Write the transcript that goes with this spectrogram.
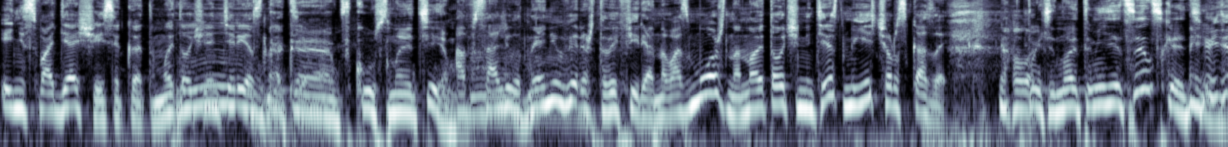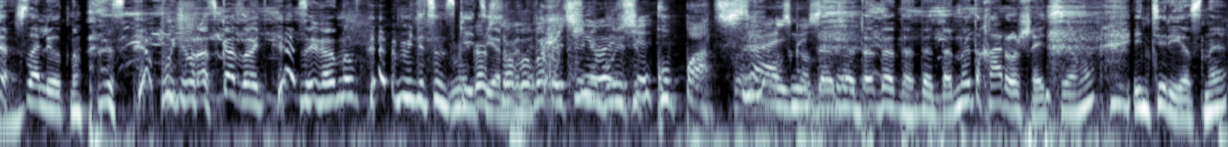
и не сводящаяся к этому. Это очень интересная тема. Какая вкусная тема. Абсолютно. Я не уверен, что в эфире она возможна, но это очень интересно, мне есть что рассказать. Погодите, но это медицинская тема? Абсолютно. Будем рассказывать, завернув в медицинские кажется, вы термины. в этой теме будете купаться. я бы сальности. сказал. Да, да, да, да, да. Ну, это хорошая тема, интересная.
